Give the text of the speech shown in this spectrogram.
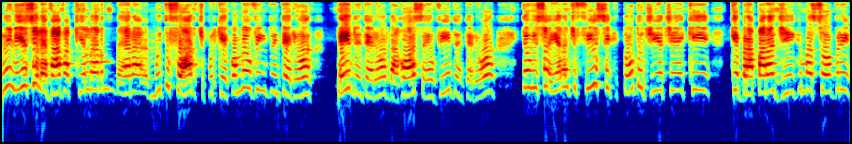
No início eu levava aquilo, era, era muito forte, porque como eu vim do interior, bem do interior da roça, eu vim do interior, então isso aí era difícil, que todo dia tinha que quebrar paradigmas sobre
